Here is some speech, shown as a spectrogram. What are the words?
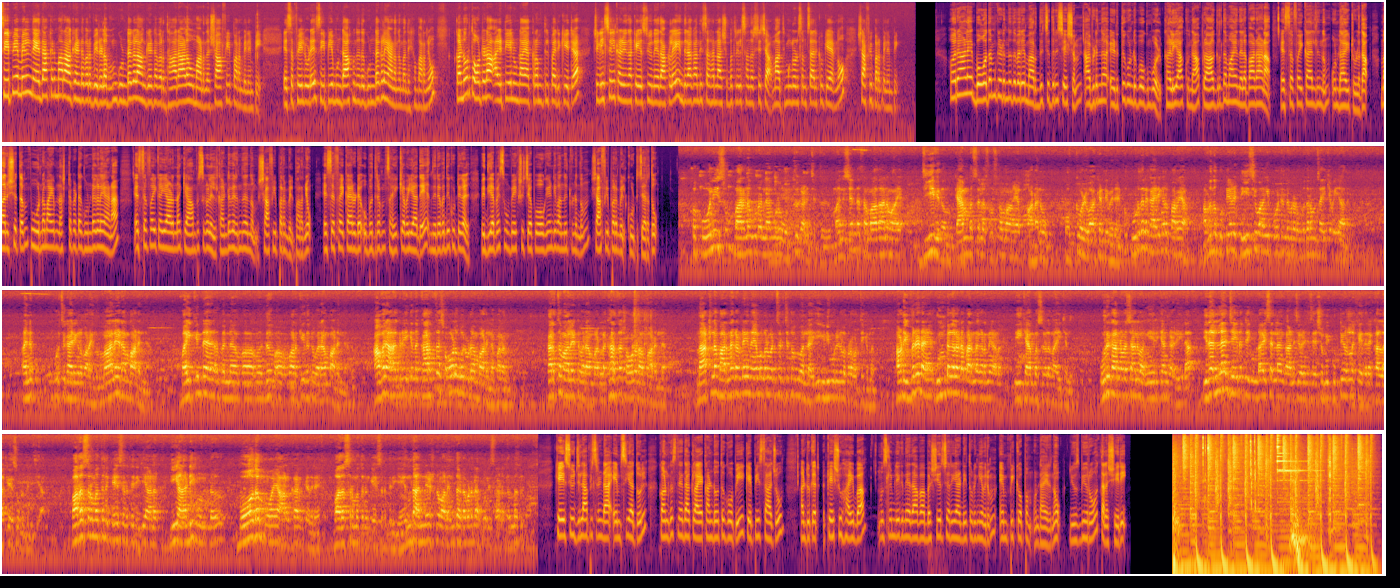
C P എമ്മിൽ നേതാക്കന്മാരാകേണ്ടവർ വിരളവും ഗുണ്ടകളാകേണ്ടവർ ധാരാളവുമാണെന്ന് Shafi Parambil M P. S F ഐയിലൂടെ C P M ഉണ്ടാക്കുന്നത് ഗുണ്ടകളെയാണെന്നും അദ്ദേഹം പറഞ്ഞു. കണ്ണൂർ തോട്ടട ഐ ടി ഐയിലുണ്ടായ അക്രമത്തിൽ പരിക്കേറ്റ് ചികിത്സയിൽ കഴിയുന്ന കെ എസ് യു നേതാക്കളെ ഇന്ദിരാഗാന്ധി സഹകരണ ആശുപത്രിയിൽ സന്ദർശിച്ച മാധ്യമങ്ങളോട് സംസാരിക്കുകയായിരുന്നു ഷാഫി പറമ്പിൽ എം ഒരാളെ ബോധം കെടുന്നതുവരെ മർദ്ദിച്ചതിനു ശേഷം അവിടുന്ന് എടുത്തുകൊണ്ടുപോകുമ്പോൾ കളിയാക്കുന്ന പ്രാകൃതമായ നിലപാടാണ് എസ് എഫ് ഐക്കാരിൽ നിന്നും ഉണ്ടായിട്ടുള്ളത്. മനുഷ്യത്വം പൂർണമായും നഷ്ടപ്പെട്ട ഗുണ്ടകളെയാണ് എസ് എഫ് ഐ കൈയാളുന്ന ക്യാമ്പസുകളിൽ കണ്ടുവരുന്നതെന്നും ഷാഫി പറമ്പിൽ പറഞ്ഞു. എസ് എഫ് ഐക്കാരുടെ ഉപദ്രവം സഹിക്കവയ്യാതെ നിരവധി കുട്ടികൾ വിദ്യാഭ്യാസം ഉപേക്ഷിച്ച് പോകേണ്ടി വന്നിട്ടുണ്ടെന്നും ഷാഫി പറമ്പിൽ കൂട്ടിച്ചേർത്തു. പോലീസും ഭരണകൂടം എല്ലാം കൂടെ ഒത്തു കളിച്ചിട്ട് മനുഷ്യന്റെ സമാധാനമായ ജീവിതം ക്യാമ്പസിലെ സ്വസ്ഥമായ പഠനവും ഒക്കെ ഒഴിവാക്കേണ്ടി വരിക. ഇപ്പൊ കൂടുതൽ കാര്യങ്ങൾ പറയാം. അവിടുന്ന് കുട്ടികൾ ടി സി വാങ്ങി പോയിട്ടുണ്ട്. ഇവരുടെ ഉപദ്രവം സഹിக்க വയ്യാതെ. അതിനെ കുറിച്ച് കാര്യങ്ങൾ പറയുന്നു. മാല ഇടാൻ പാടില്ല. ബൈക്കിന്റെ പിന്നെ ഇത് വർക്ക് ചെയ്തിട്ട് വരാൻ പാടില്ല. അവരാഗ്രഹിക്കുന്ന കറുത്ത ഷോൾ പോലും ഇടാൻ പാടില്ല പലരും. കറുത്ത മാലയിട്ട് വരാൻ പാടില്ല. കറുത്ത ഷോൾ ഇടാൻ പാടില്ല. നാട്ടിലെ ഭരണഘടനയും നിയമങ്ങളും അനുസരിച്ചിട്ടൊന്നുമല്ല ഈ ഇടിമുറികൾ പ്രവർത്തിക്കുന്നത്. അവിടെ ഇവരുടെ ഗുണ്ടകളുടെ ഭരണഘടനയാണ് ഈ ക്യാമ്പസുകൾ നയിക്കുന്നത്. ഒരു കാരണവശാലും അംഗീകരിക്കാൻ കഴിയില്ല. ഇതെല്ലാം ചെയ്തിട്ട് ഈ ഗുണ്ടായിസ് എല്ലാം കാണിച്ചു കഴിഞ്ഞ ശേഷം ഈ കുട്ടികൾക്കെതിരെ കള്ളക്കേസ് കൊടുത്തിരിക്കുകയാണ്. വധശ്രമത്തിന് കേസെടുത്തിരിക്കുകയാണ്. ഈ അടി കൊണ്ട് ബോധം പോയ ആൾക്കാർക്കെതിരെ വധശ്രമത്തിനും കേസെടുത്തിരിക്കുക എന്ത് അന്വേഷണമാണ് എന്ത് ഇടപെടലാണ് പോലീസ് നടത്തുന്നത്? കെ എസ് യു ജില്ലാ president M C Athul Congress നേതാക്കളായ Kandoth Gopi K P Saju advocate K Shuhaiba Muslim League നേതാവ് ബഷീർ ചെറിയാടി തുടങ്ങിയവരും എം പിക്കൊപ്പം ഉണ്ടായിരുന്നു. News bureau Thalassery.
